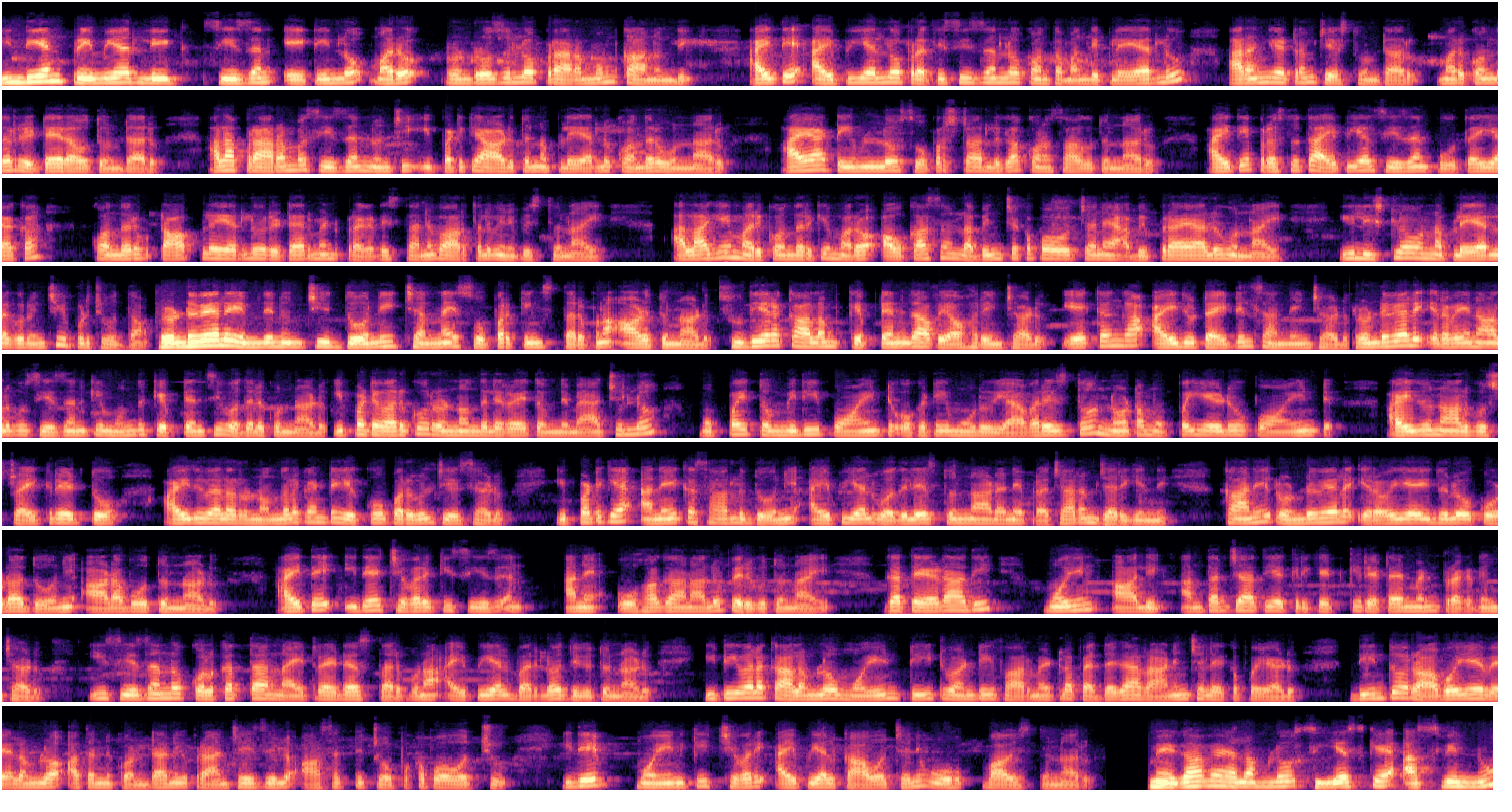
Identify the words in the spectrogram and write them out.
Indian premier league season ఎయిటీన్లో మరో రెండు రోజుల్లో ప్రారంభం కానుంది. అయితే ఐపీఎల్లో ప్రతి సీజన్లో కొంతమంది ప్లేయర్లు అరంగేట్రం చేస్తుంటారు. మరికొందరు రిటైర్ అవుతుంటారు. అలా ప్రారంభ సీజన్ నుంచి ఇప్పటికే ఆడుతున్న ప్లేయర్లు కొందరు ఉన్నారు. ఆయా టీంలలో సూపర్ స్టార్లుగా కొనసాగుతున్నారు. అయితే ప్రస్తుత ఐపీఎల్ సీజన్ పూర్తయ్యాక కొందరు టాప్ ప్లేయర్లు రిటైర్మెంట్ ప్రకటిస్తారని వార్తలు వినిపిస్తున్నాయి. అలాగే మరికొందరికి మరో అవకాశం లభించకపోవచ్చనే అభిప్రాయాలు ఉన్నాయి. ఈ లిస్ట్లో ఉన్న ప్లేయర్ల గురించి ఇప్పుడు చూద్దాం. రెండు వేల ఎనిమిది నుంచి ధోని చెన్నై సూపర్ కింగ్స్ తరపున ఆడుతున్నాడు. సుదీర్ఘ కాలం కెప్టెన్గా వ్యవహరించాడు. ఏకంగా ఐదు టైటిల్స్ అందించాడు. రెండు వేల ఇరవై నాలుగు సీజన్కి ముందు కెప్టెన్సీ వదులుకున్నాడు. ఇప్పటి వరకు రెండు వందల ఇరవై తొమ్మిది మ్యాచుల్లో ముప్పై తొమ్మిది పాయింట్ ఒకటి మూడు యావరేజ్తో నూట ముప్పై ఏడు పాయింట్ ఐదు నాలుగు స్ట్రైక్ రేట్తో ఐదు వేల రెండు వందల కంటే ఎక్కువ పరుగులు చేశాడు. ఇప్పటికే అనేక సార్లు ధోని ఐపీఎల్ వదిలేస్తున్నాడనే ప్రచారం జరిగింది. కానీ రెండు వేల ఇరవై ఐదులో కూడా ధోని ఆడబోతున్నాడు. అయితే ఇదే చివరికి సీజన్ అనే ఊహాగానాలు పెరుగుతున్నాయి. గతేడాది మొయిన్ ఆలీ అంతర్జాతీయ క్రికెట్కి రిటైర్మెంట్ ప్రకటించాడు. ఈ సీజన్లో కోల్కతా నైట్ రైడర్స్ తరపున ఐపీఎల్ బరిలో దిగుతున్నాడు. ఇటీవల కాలంలో మొయిన్ టీ ట్వంటీ ఫార్మాట్లో పెద్దగా రాణించలేకపోయాడు. దీంతో రాబోయే వేలంలో అతన్ని కొనడానికి ఫ్రాంచైజీలు ఆసక్తి చూపకపోవచ్చు. ఇదే మొయిన్కి చివరి ఐపీఎల్ కావచ్చని భావిస్తున్నారు. మెగా వేలంలో సీఎస్కే అశ్విన్ను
